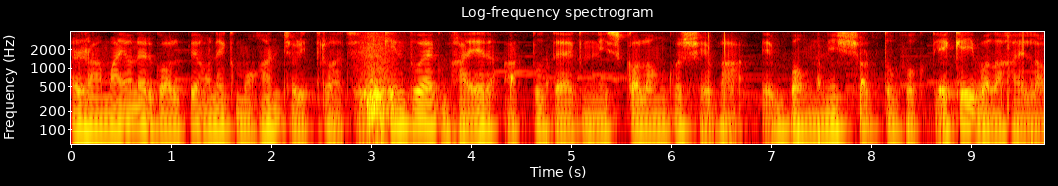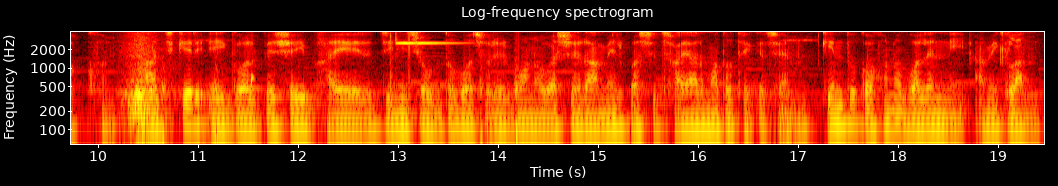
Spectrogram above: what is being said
রামায়ণের গল্পে অনেক মহান চরিত্র আছে। কিন্তু এক ভাইয়ের আত্মত্যাগ, নিষ্কলঙ্ক সেবা এবং নিঃশর্ত ভক্তি একেই বলা হয় লক্ষণ। আজকের এই গল্পে সেই ভাইয়ের, যিনি চৌদ্দ বছরের বনবাসে রামের পাশে ছায়ার মতো থেকেছেন, কিন্তু কখনো বলেননি, আমি ক্লান্ত।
